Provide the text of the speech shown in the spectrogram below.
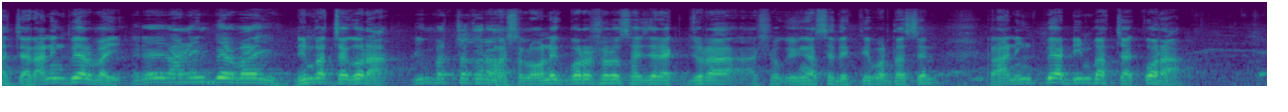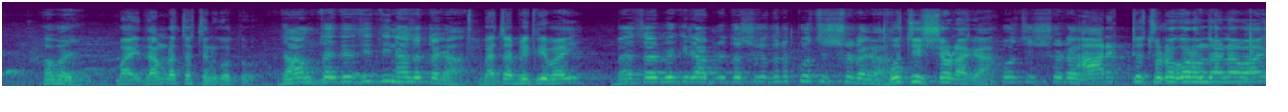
আচ্ছা রানিং পেয়ার ভাই? এটা রানিং পেয়ার ভাই। ডিম বাচ্চা করা? ডিম বাচ্চা করা। মাশাআল্লাহ অনেক বড় সড়ো সাইজের এক জোড়া শোকিং আছে দেখতে পারতেছেন। রানিং পেয়ার ডিম বাচ্চা করা। হ্যাঁ ভাই। ভাই দামটা চাচ্ছেন কত? দাম চাইতেছি তিন হাজার টাকা। বেচা বিক্রি ভাই? বেচা বিক্রি আপনি দর্শকের জন্য পঁচিশশো টাকা। পঁচিশশো টাকা। পঁচিশশো টাকা। আর একটু ছোট গরম যায় না ভাই?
